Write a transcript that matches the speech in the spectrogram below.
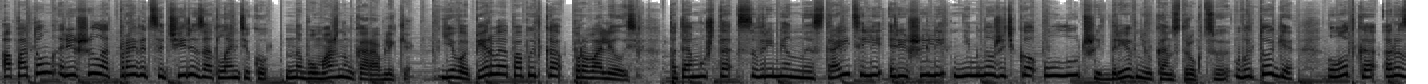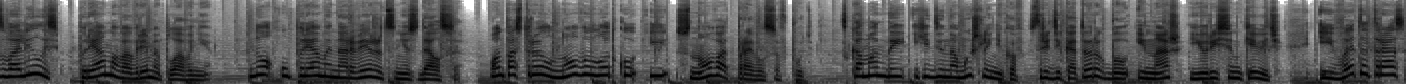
а потом решил отправиться через Атлантику на бумажном кораблике. Его первая попытка провалилась, потому что современные строители решили немножечко улучшить древнюю конструкцию. В итоге лодка развалилась прямо во время плавания. Но упрямый норвежец не сдался – он построил новую лодку и снова отправился в путь с командой единомышленников, среди которых был и наш Юрий Сенкевич. И в этот раз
